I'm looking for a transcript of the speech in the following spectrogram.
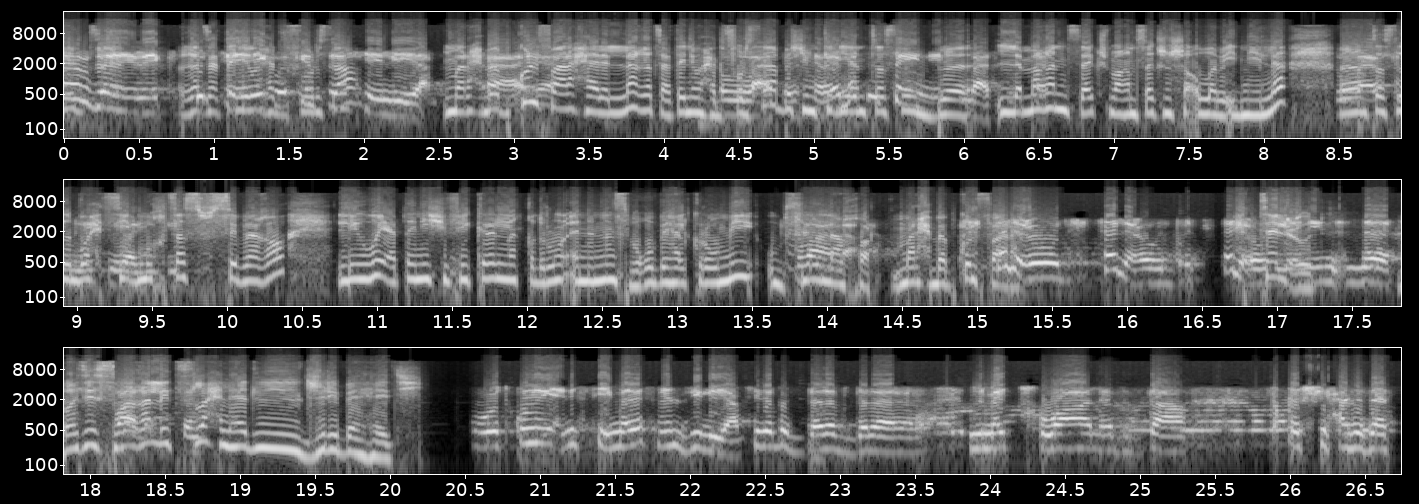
حيت غتعطيني واحد الفرصة. مرحبا بكل فرحة لاله غتعطيني واحد الفرصة باش يمكن لي نتصل ب... لا ما غنساكش ما غنساكش إن شاء الله بإذن الله. غنتصل بواحد السيد. مختص في الصباغه اللي هو يعطيني شي فكرة اللي نقدروا أننا نصبغوا بها الكرومي وبفلون. اخر مرحبا بكل فرحة. حتى العود حتى العود. حتى العود. يعني بغيتي فوالا. اللي تصلح لهاد التجربة هذه وتكون يعني استعمالات منزلية. عرفتي دابا بدا بدا الماء يتخوى لا بدا تقيس شي حاجة ذات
